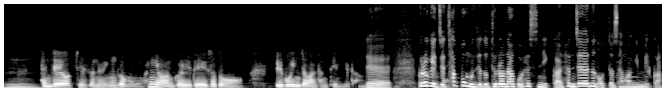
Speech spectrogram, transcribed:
음. 현재 업체에서는 임금 횡령한 거에 대해서도 일부 인정한 상태입니다. 네. 그러게 이제 착복 문제도 드러나고 했으니까 현재는 어떤 상황입니까?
